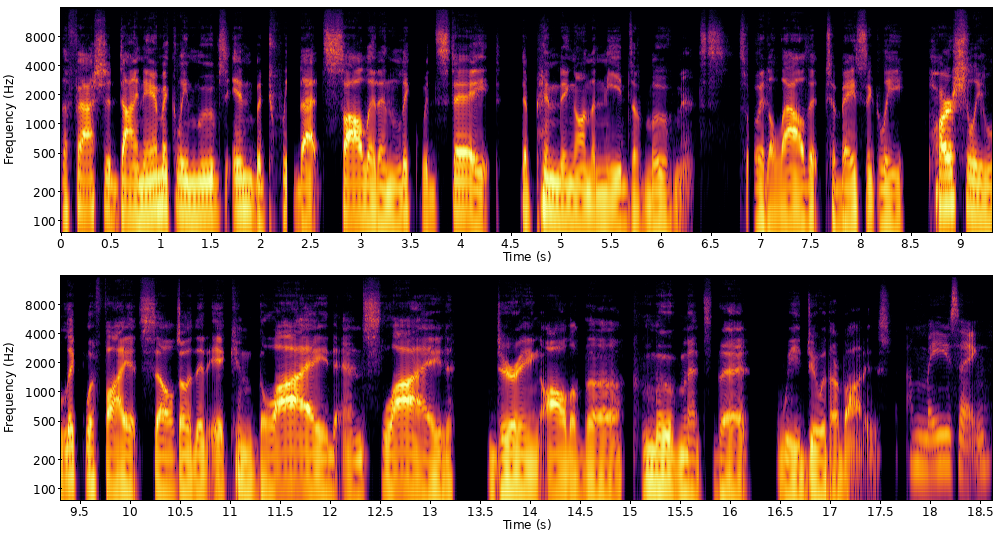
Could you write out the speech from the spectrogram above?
the fascia dynamically moves in between that solid and liquid state depending on the needs of movements. So it allows it to basically partially liquefy itself so that it can glide and slide during all of the movements that we do with our bodies. Amazing.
